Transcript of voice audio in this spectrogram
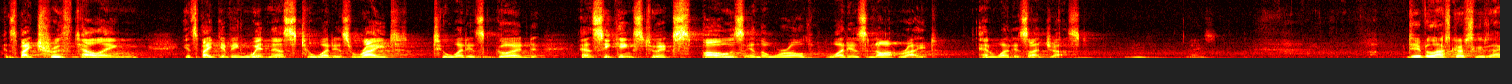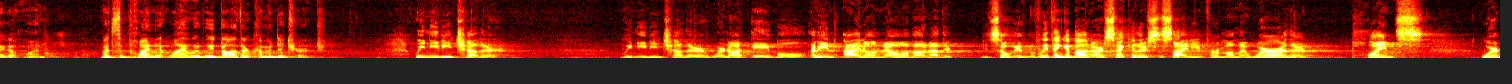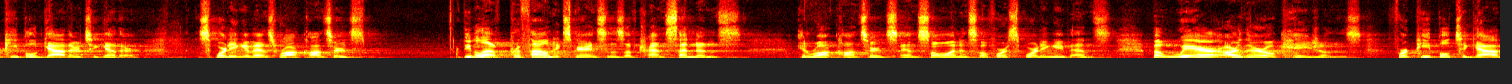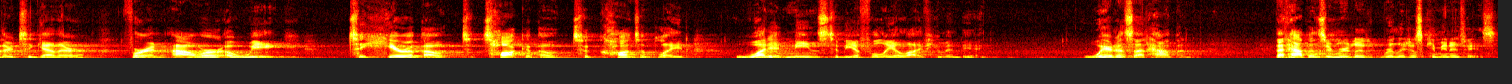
It's by truth telling, it's by giving witness to what is right, to what is good, and seeking to expose in the world what is not right and what is unjust. Do you have a last question? Because I got one. What's the point? Why would we bother coming to church? We need each other. We need each other. We're not able, I mean, I don't know about other, so if we think about our secular society for a moment, where are there points where people gather together? Sporting events, rock concerts. People have profound experiences of transcendence in rock concerts and so on and so forth, sporting events. But where are there occasions for people to gather together for an hour a week to hear about, to talk about, to contemplate what it means to be a fully alive human being. Where does that happen? That happens in religious communities.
